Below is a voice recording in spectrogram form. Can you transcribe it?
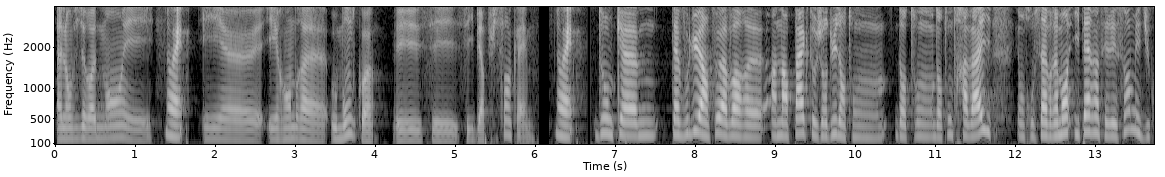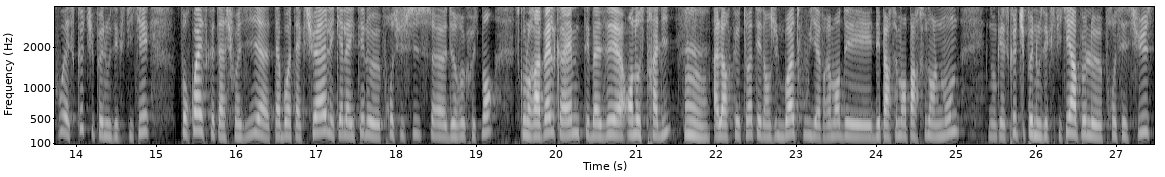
à l'environnement et, ouais. et, euh, et, rendre au monde, quoi. Et c'est hyper puissant quand même. Ouais. Donc, euh, tu as voulu un peu avoir euh, un impact aujourd'hui dans ton, dans, ton, dans ton travail, et on trouve ça vraiment hyper intéressant. Mais du coup, est-ce que tu peux nous expliquer pourquoi est-ce que tu as choisi ta boîte actuelle et quel a été le processus de recrutement? Parce qu'on le rappelle quand même, tu es basé en Australie, mm. alors que toi, tu es dans une boîte où il y a vraiment des départements partout dans le monde. Donc, est-ce que tu peux nous expliquer un peu le processus?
